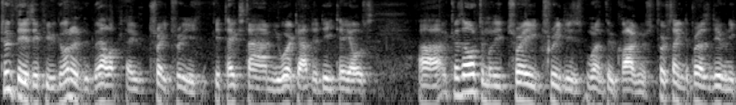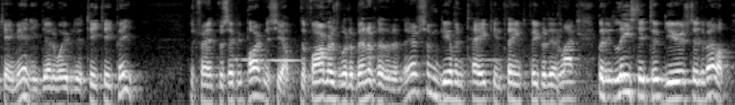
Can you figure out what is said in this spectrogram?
Truth is, if you're going to develop a trade treaty, it takes time. You work out the details. Because uh, ultimately, trade treaties run through Congress. First thing the president did when he came in, he did away with the TTP, the Trans Pacific Partnership. The farmers would have benefited. There's some give and take and things people didn't like, but at least it took years to develop.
